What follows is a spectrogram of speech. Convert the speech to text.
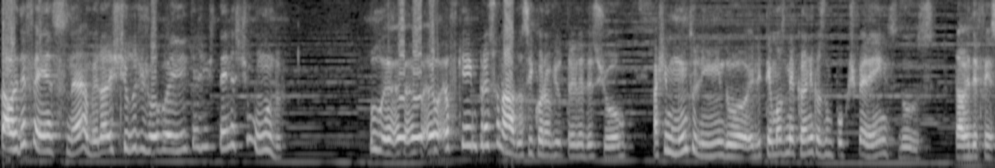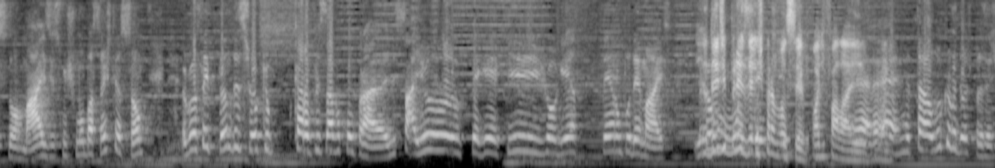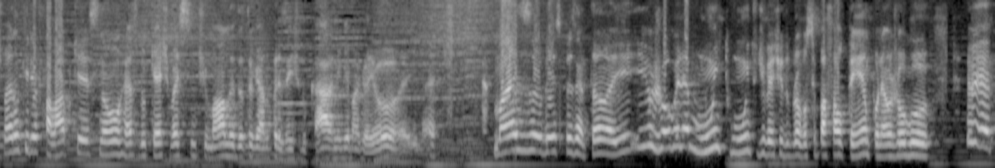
Tower Defense, né? O melhor estilo de jogo aí que a gente tem neste mundo. Eu, eu- eu- fiquei impressionado assim quando eu vi o trailer desse jogo. Achei muito lindo. Ele tem umas mecânicas um pouco diferentes dos Tower Defense normais. Isso me chamou bastante atenção. Eu gostei tanto desse jogo que eu, cara, eu precisava comprar. Ele saiu, peguei aqui, joguei até não poder mais. Eu dei de presente pra divertido. você, pode falar aí. É, é, tá, o Luca me deu esse presente, mas eu não queria falar porque senão o resto do cast vai se sentir mal, né? De eu ter ganhado o presente do cara, ninguém mais ganhou, aí, né? Mas eu dei esse presentão aí e o jogo ele é muito, muito divertido pra você passar o tempo, né? Um jogo. É,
